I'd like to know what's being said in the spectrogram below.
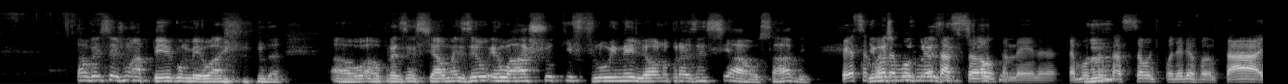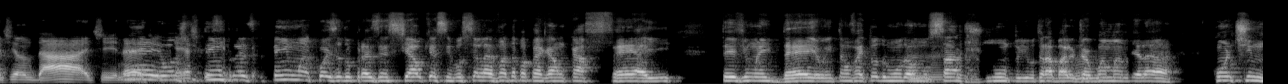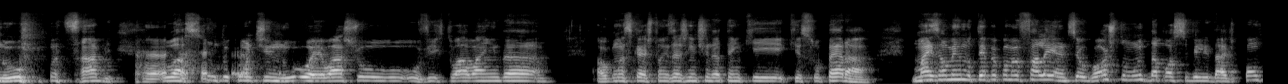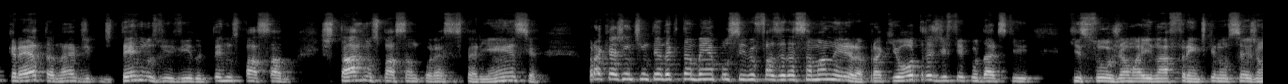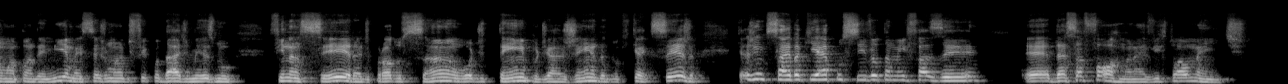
Talvez seja um apego meu ainda ao, ao presencial, mas eu, eu acho que flui melhor no presencial, sabe? Tem essa coisa da movimentação presencial- também, né? Da movimentação de poder levantar, de andar, de. Né? É, eu acho que tem, um, tem uma coisa do presencial que assim você levanta para pegar um café, aí teve uma ideia, ou então vai todo mundo Uhum. almoçar junto e o trabalho de Uhum. alguma maneira continua, sabe? O assunto continua. Eu acho o, o virtual ainda algumas questões a gente ainda tem que, que superar. Mas, ao mesmo tempo, é como eu falei antes, eu gosto muito da possibilidade concreta né, de, de termos vivido, de termos passado, estarmos passando por essa experiência, para que a gente entenda que também é possível fazer dessa maneira, para que outras dificuldades que, que surjam aí na frente, que não sejam uma pandemia, mas seja uma dificuldade mesmo financeira, de produção, ou de tempo, de agenda, do que quer que seja, que a gente saiba que é possível também fazer é, dessa forma, né, virtualmente.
